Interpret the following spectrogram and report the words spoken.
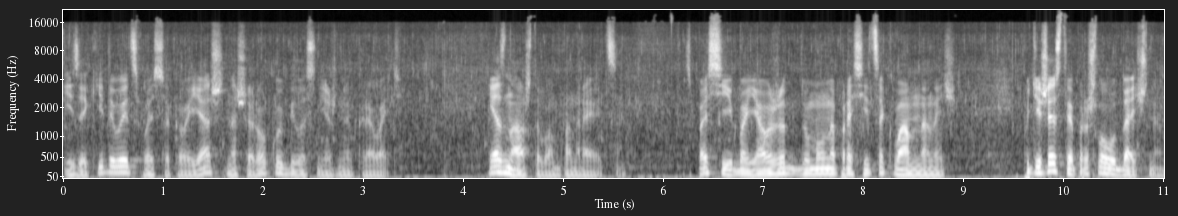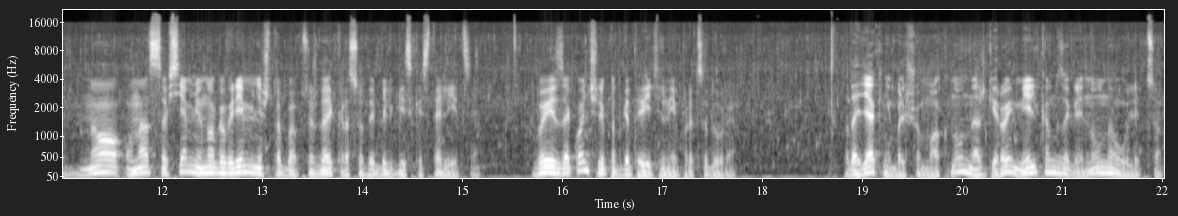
и закидывает свой саквояж на широкую белоснежную кровать. Я знал, что вам понравится. Спасибо, я уже думал напроситься к вам на ночь. Путешествие прошло удачно, но у нас совсем немного времени, чтобы обсуждать красоты бельгийской столицы. Вы закончили подготовительные процедуры? Подойдя к небольшому окну, наш герой мельком заглянул на улицу.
